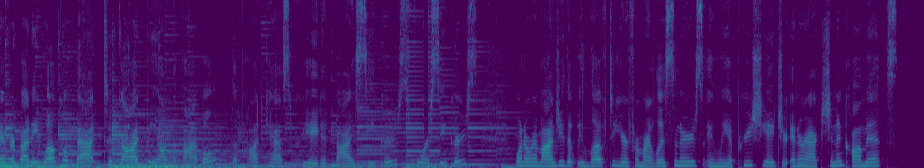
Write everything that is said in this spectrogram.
Everybody, welcome back to God Beyond the Bible, the podcast created by seekers for seekers. Want to remind you that we love to hear from our listeners and we appreciate your interaction and comments,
